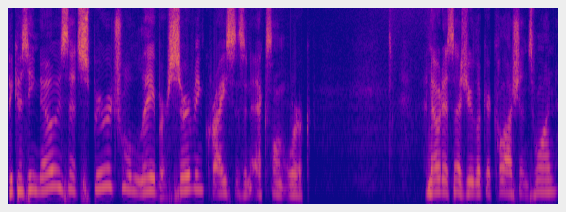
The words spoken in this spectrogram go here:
because he knows that spiritual labor, serving Christ, is an excellent work. Notice as you look at Colossians 1,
